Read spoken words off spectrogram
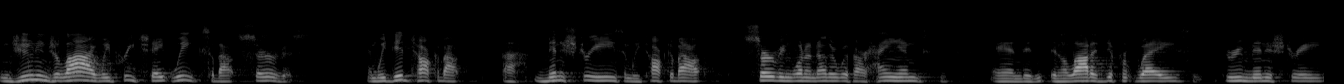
In June and July, we preached eight weeks about service. And we did talk about uh, ministries and we talked about serving one another with our hands and in, in a lot of different ways through ministry.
